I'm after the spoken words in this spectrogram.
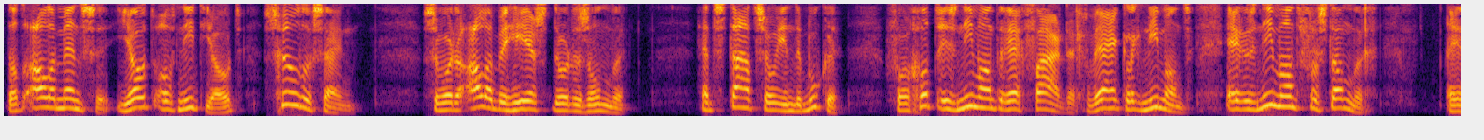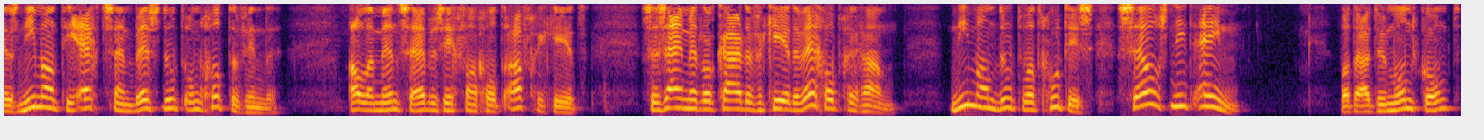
dat alle mensen, Jood of niet-Jood, schuldig zijn. Ze worden alle beheerst door de zonde. Het staat zo in de boeken. Voor God is niemand rechtvaardig, werkelijk niemand. Er is niemand verstandig. Er is niemand die echt zijn best doet om God te vinden. Alle mensen hebben zich van God afgekeerd. Ze zijn met elkaar de verkeerde weg opgegaan. Niemand doet wat goed is, zelfs niet één. Wat uit hun mond komt,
